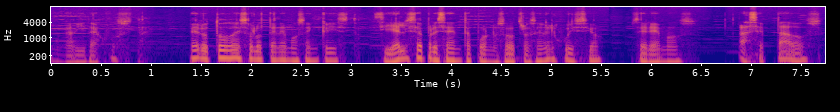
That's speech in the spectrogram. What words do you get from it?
una vida justa. Pero todo eso lo tenemos en Cristo. Si Él se presenta por nosotros en el juicio, seremos aceptados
